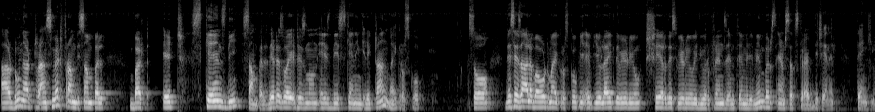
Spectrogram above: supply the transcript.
or do not transmit from the sample but it scans the sample. That is why it is known as the scanning electron microscope. So this is all about microscopy. If you like the video share this video with your friends and family members and subscribe the channel. Thank you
